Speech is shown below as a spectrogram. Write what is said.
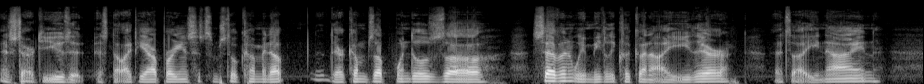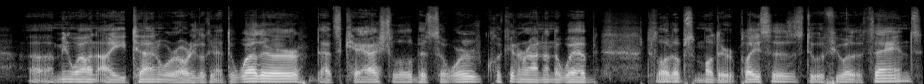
and start to use it. It's not like the operating system still coming up. There comes up Windows uh, 7. We immediately click on IE there. That's IE 9. Uh, meanwhile, in IE10, we're already looking at the weather. That's cached a little bit, so we're clicking around on the web to load up some other places, do a few other things.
